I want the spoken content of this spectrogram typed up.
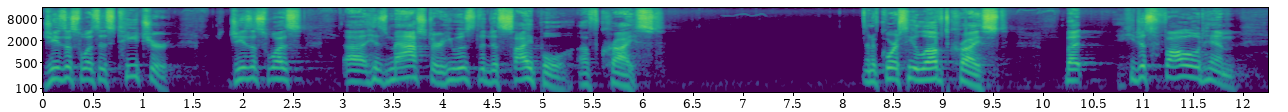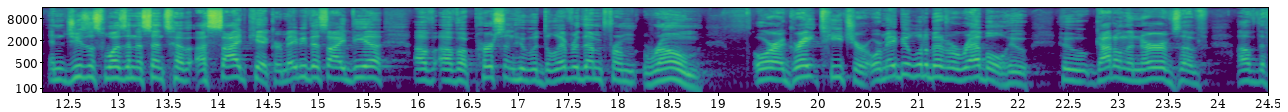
Jesus was his teacher, Jesus was uh, his master, he was the disciple of Christ. And of course, he loved Christ, but he just followed him. And Jesus was, in a sense, a sidekick, or maybe this idea of, of a person who would deliver them from Rome or a great teacher, or maybe a little bit of a rebel who, who got on the nerves of, of the,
